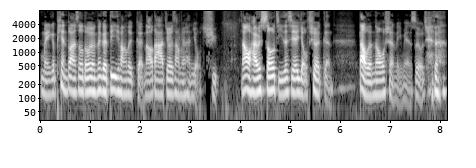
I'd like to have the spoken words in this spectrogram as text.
每一个片段的时候都有那个地方的梗，然后大家就会上面很有趣。然后我还会收集这些有趣的梗到我的 Notion 里面，所以我觉得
